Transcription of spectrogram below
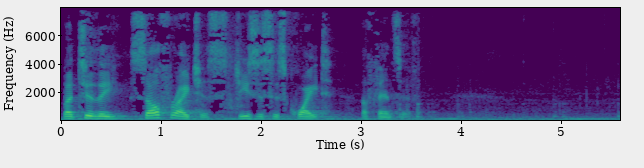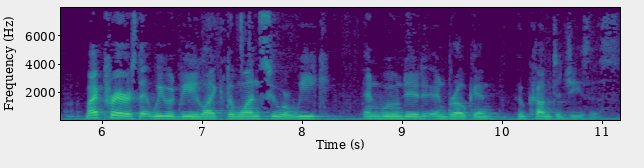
But to the self righteous, Jesus is quite offensive. My prayer is that we would be like the ones who are weak and wounded and broken who come to Jesus.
